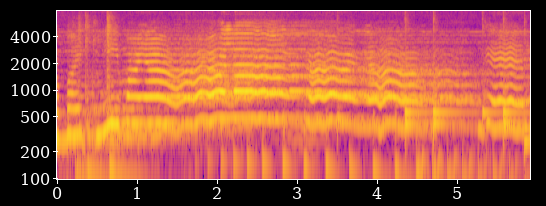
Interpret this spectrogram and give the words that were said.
আমায় কি মায়া গেল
